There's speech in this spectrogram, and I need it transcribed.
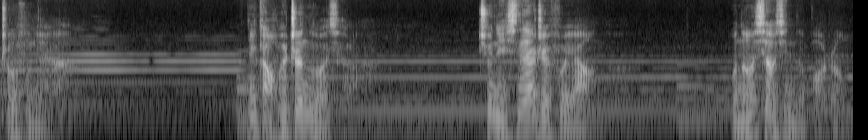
周素年，你赶快振作起来！就你现在这副样子，我能相信你的保证吗？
